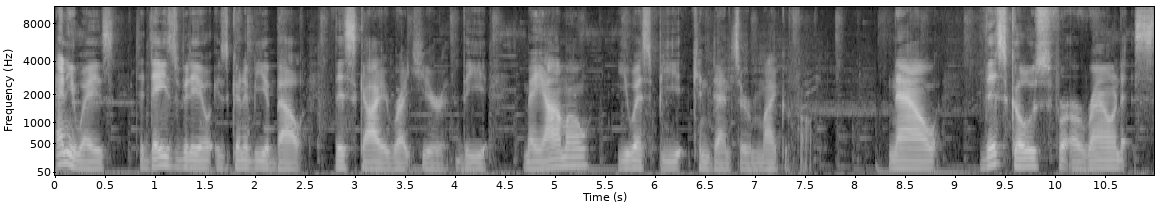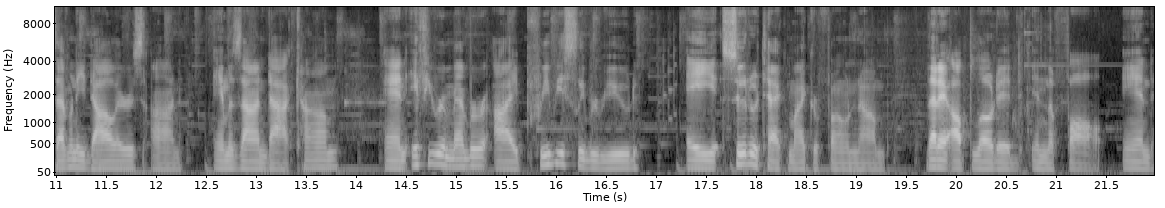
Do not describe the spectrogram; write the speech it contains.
Anyways, today's video is going to be about this guy right here, the Maono USB condenser microphone. Now, this goes for around $70 on Amazon.com and if you remember, I previously reviewed a Sudotack microphone um, that I uploaded in the fall. And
